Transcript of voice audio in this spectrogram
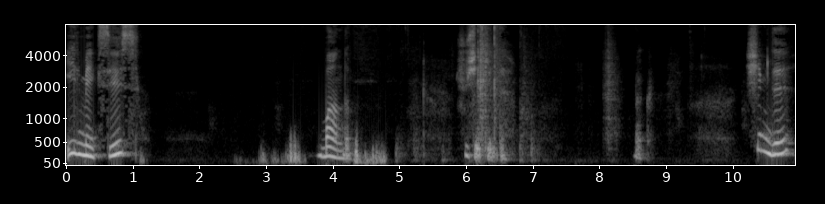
ilmeksiz bandım. Şu şekilde. Bak. Şimdi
